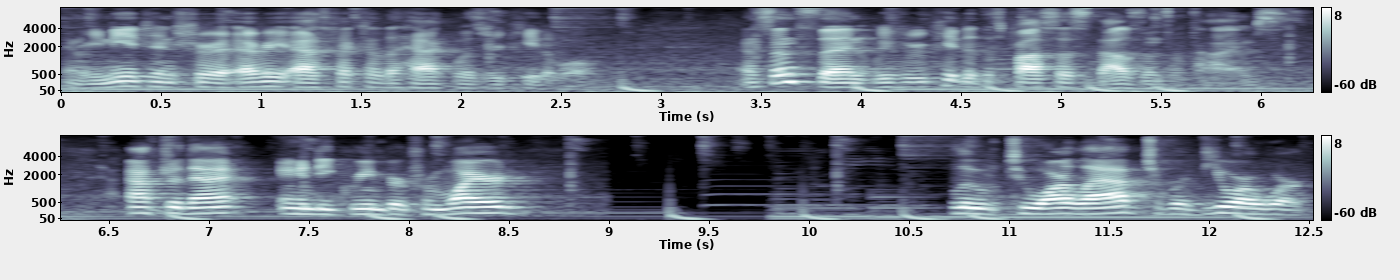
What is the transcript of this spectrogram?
and we needed to ensure every aspect of the hack was repeatable. And since then, we've repeated this process thousands of times. After that, Andy Greenberg from Wired flew to our lab to review our work.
